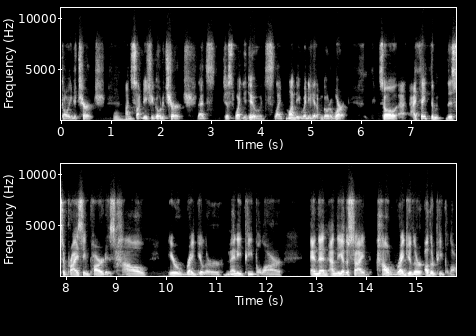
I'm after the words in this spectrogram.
going to church. Mm-hmm. on sundays you go to church. That's just what you do. It's like monday when you get up and go to work. So i think the, the surprising part is how irregular many people are and then on the other side how regular other people are.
